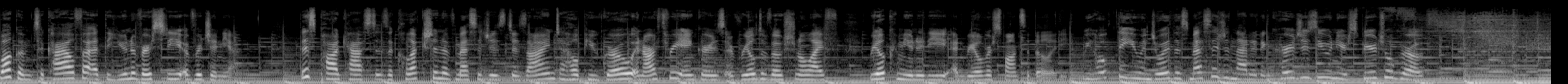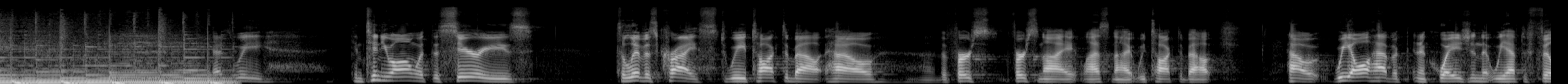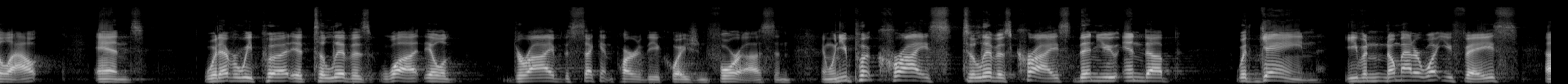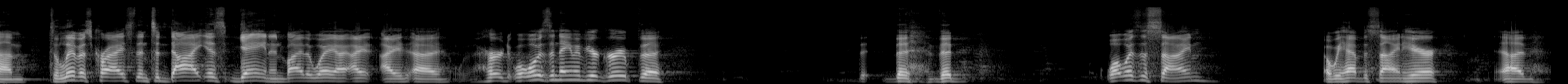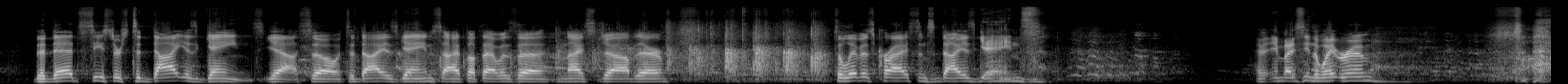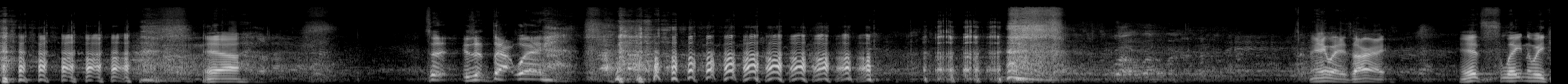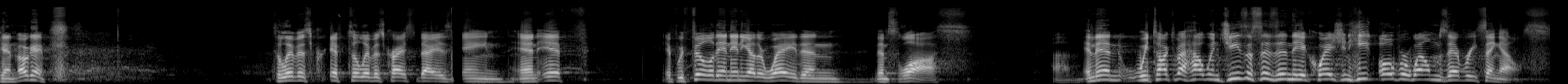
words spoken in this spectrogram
Welcome to Chi Alpha at the University of Virginia. This podcast is a collection of messages designed to help you grow in our three anchors of real devotional life, real community, and real responsibility. We hope that you enjoy this message and that it encourages you in your spiritual growth. As we continue on with the series to live as Christ, we talked about how uh, the first first night, last night, we talked about how we all have a, an equation that we have to fill out, and whatever we put it to live as what, it will derive the second part of the equation for us. And, and when you put Christ to live as Christ, then you end up with gain, even no matter what you face. Um, to live as Christ, then to die is gain. And by the way, I, I, uh, heard, what was the name of your group? The the, the, what was the sign? Oh, we have the sign here. Uh, the dead ceasers to die is gains. Yeah, so to die is gains. I thought that was a nice job there. to live as Christ and to die is gains. Have anybody seen the weight room? yeah. Is it, is it that way? Anyways, all right. It's late in the weekend. Okay. To live as if to live as Christ to die is gain, and if if we fill it in any other way, then then it's loss. Um, and then we talked about how when Jesus is in the equation, he overwhelms everything else.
